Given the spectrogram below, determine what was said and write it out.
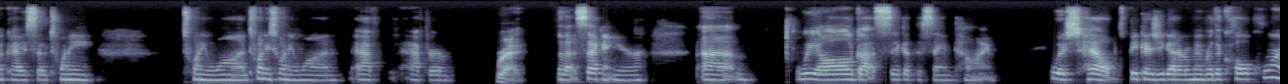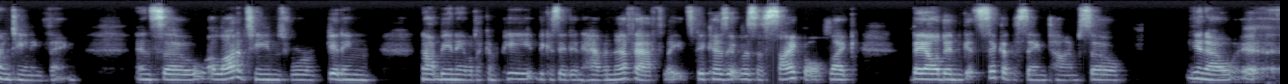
okay so 2021 2021 after after right. for that second year um, we all got sick at the same time which helped because you got to remember the whole quarantining thing. And so a lot of teams were getting not being able to compete because they didn't have enough athletes because it was a cycle. Like they all didn't get sick at the same time. So you know it,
